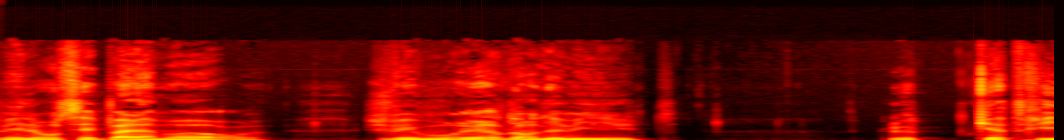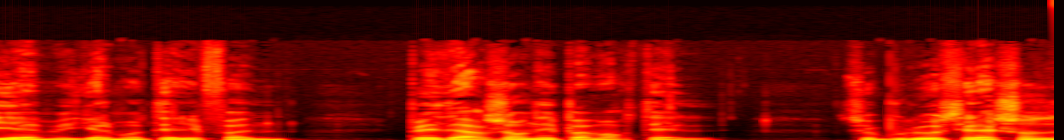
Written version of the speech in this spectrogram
Mais non, c'est pas la mort. Je vais mourir dans deux minutes. Le quatrième, également au téléphone. Plaie d'argent n'est pas mortel. Ce boulot, c'est la chance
